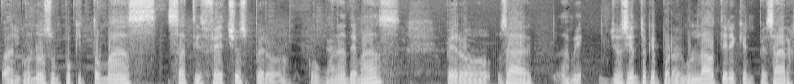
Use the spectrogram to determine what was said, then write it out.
algunos un poquito más satisfechos pero con ganas de más pero, o sea, a mí, yo siento que por algún lado tiene que empezar.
